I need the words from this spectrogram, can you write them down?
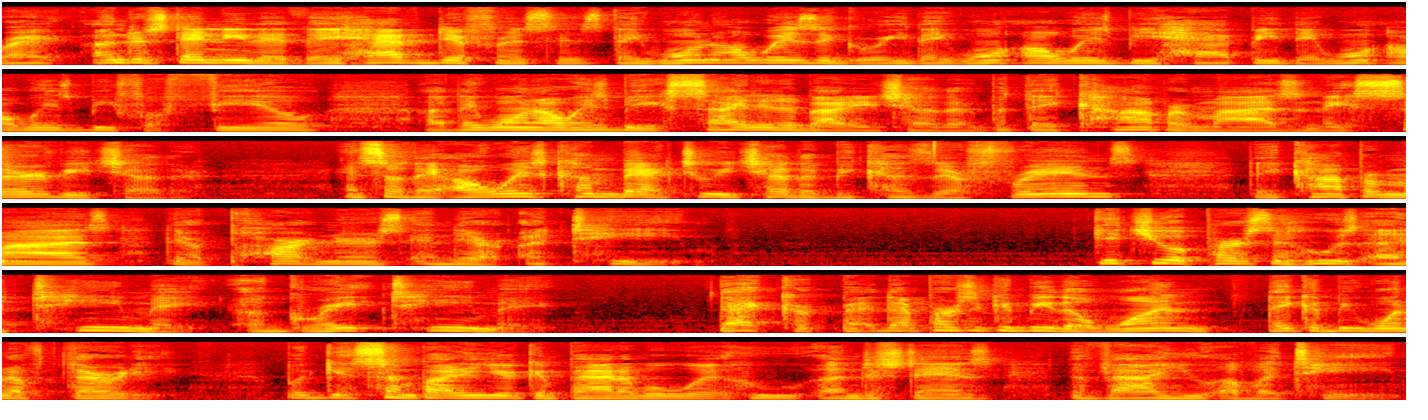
right? Understanding that they have differences, they won't always agree, they won't always be happy, they won't always be fulfilled, uh, they won't always be excited about each other, but they compromise and they serve each other. And so they always come back to each other because they're friends, they compromise, they're partners, and they're a team. Get you a person who's a teammate, a great teammate. That, that person could be the one, they could be one of 30, but get somebody you're compatible with who understands the value of a team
